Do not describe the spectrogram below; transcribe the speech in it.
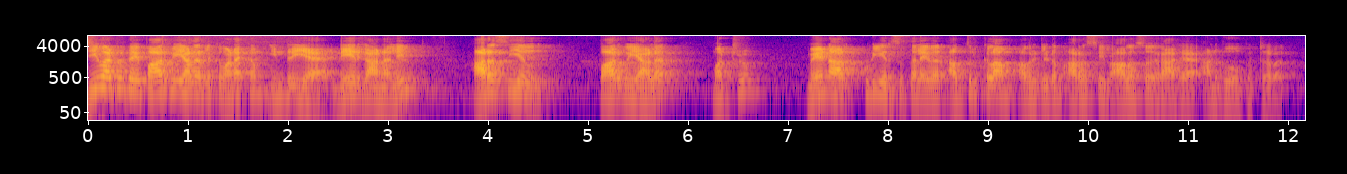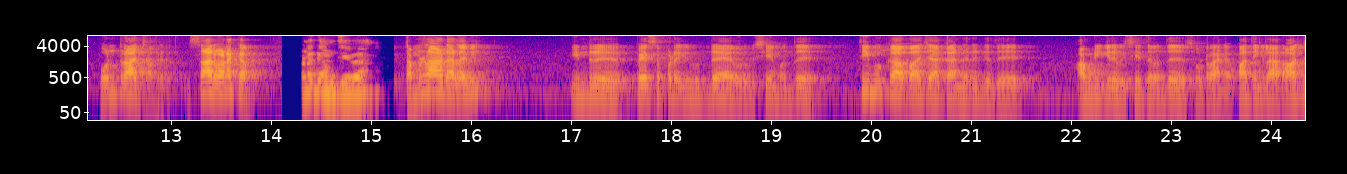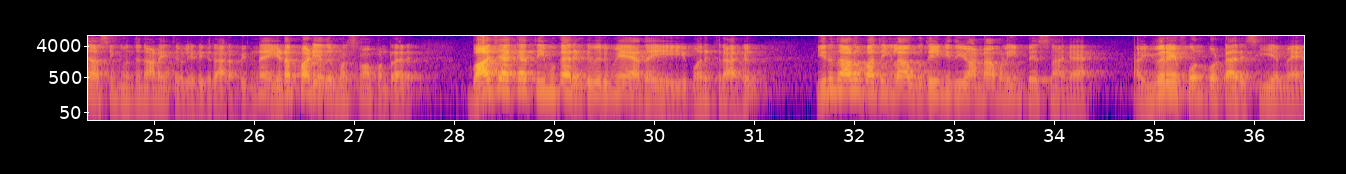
Jeeva today பார்வையாளர்களுக்கு வணக்கம். இன்றைய நேர்காணலில் அரசியல் பார்வையாளர் மற்றும் மேனாள் குடியரசுத் தலைவர் அப்துல் கலாம் அவர்களிடம் அரசியல் ஆலோசகராக அனுபவம் பெற்றவர் பொன்ராஜ் அவர்கள். சார் வணக்கம். வணக்கம் ஜீவா. தமிழ்நாடு அளவில் இன்று பேசப்படுகின்ற ஒரு விஷயம் வந்து திமுக பாஜக நெருங்குது அப்படிங்கிற விஷயத்தை வந்து சொல்கிறாங்க பார்த்தீங்களா ராஜ்நாத் சிங் வந்து நாணயத்தை வெளியிடுகிறார் அப்படின்னு. எடப்பாடி அதை விமர்சனமாக பண்ணுறாரு பாஜக திமுக ரெண்டு பேருமே அதை மறுக்கிறார்கள். இருந்தாலும் பார்த்தீங்களா உதயநிதியும் அண்ணாமலையும் பேசுனாங்க. இவரே ஃபோன் போட்டார் சிஎம்ஏ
